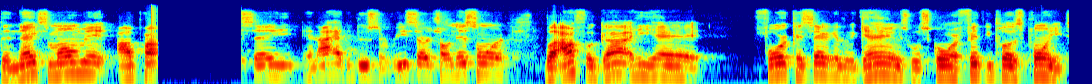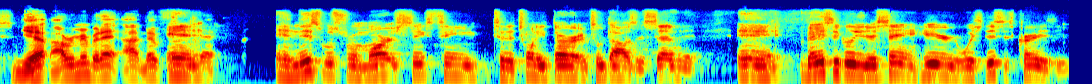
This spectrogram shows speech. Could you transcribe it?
the next moment, I'll probably say, and I had to do some research on this one, but I forgot he had four consecutive games with scoring fifty plus points, Yep, I remember that. I never forget And- that. And this was from March 16 to the 23rd in 2007. And basically, they're saying here, which this is crazy.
